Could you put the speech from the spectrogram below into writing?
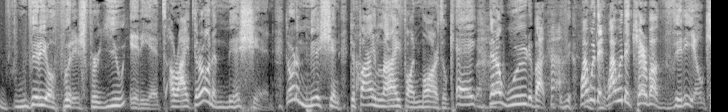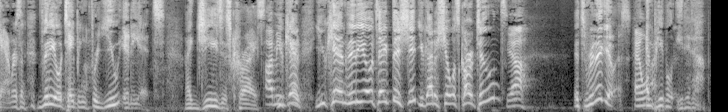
video footage for you idiots, all right? They're on a mission. They're on a mission to find life on Mars, okay? They're not worried about why would they why would they care about video cameras and videotaping for you idiots? Like Jesus Christ. I mean, you can't you can't videotape this shit. You got to show us cartoons? Yeah. It's ridiculous. And And, people eat it up.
